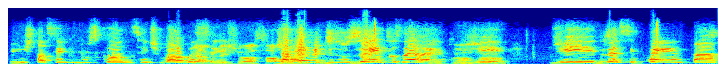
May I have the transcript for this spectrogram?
A gente está sempre buscando incentivar você. Já teve de 200, né, Neto? Uhum. De, de 250,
